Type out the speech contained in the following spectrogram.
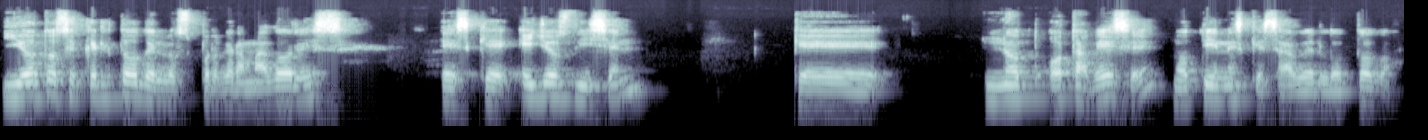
Y otro secreto de los programadores es que ellos dicen que no, otra vez, ¿eh? no tienes que saberlo todo.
